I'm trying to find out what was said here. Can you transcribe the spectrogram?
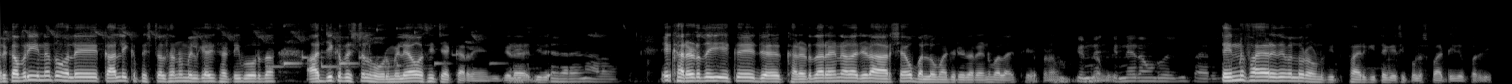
ਰਿਕਵਰੀ ਇਹਨਾਂ ਤੋਂ ਹਲੇ ਕੱਲ ਇੱਕ ਪਿਸਟਲ ਸਾਨੂੰ ਮਿਲ ਗਿਆ ਸੀ 30 ਬੋਰ ਦਾ। ਅੱਜ ਇੱਕ ਪਿਸਟਲ ਹੋਰ ਮਿਲਿਆ ਉਹ ਅਸੀਂ ਚੈੱਕ ਕਰ ਰਹੇ ਹਾਂ ਜੀ ਜਿਹੜਾ ਜਿਹਦੇ- ਇਹ ਖਰੜ ਦੇ ਇੱਕ ਖਰੜ ਦਾ ਰਹਿਣ ਵਾਲਾ ਜਿਹੜਾ ਅਰਸ਼ ਹੈ ਉਹ ਬੱਲੋ ਮਾਜਰੇ ਦਾ ਰਹਿਣ ਵਾਲਾ ਇੱਥੇ ਆਪਣਾ। ਕਿੰਨੇ ਕਿੰਨੇ ਰਾਉਂਡ ਹੋਏ ਜੀ ਫਾਇਰ ਤਿੰਨ ਫਾਇਰ ਇਹਦੇ ਵੱਲੋਂ ਰਾਉਂਡ ਫਾਇਰ ਕੀਤੇ ਗਏ ਸੀ ਪੁਲਿਸ ਪਾਰਟੀ ਦੇ ਉੱਪਰ ਜੀ।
